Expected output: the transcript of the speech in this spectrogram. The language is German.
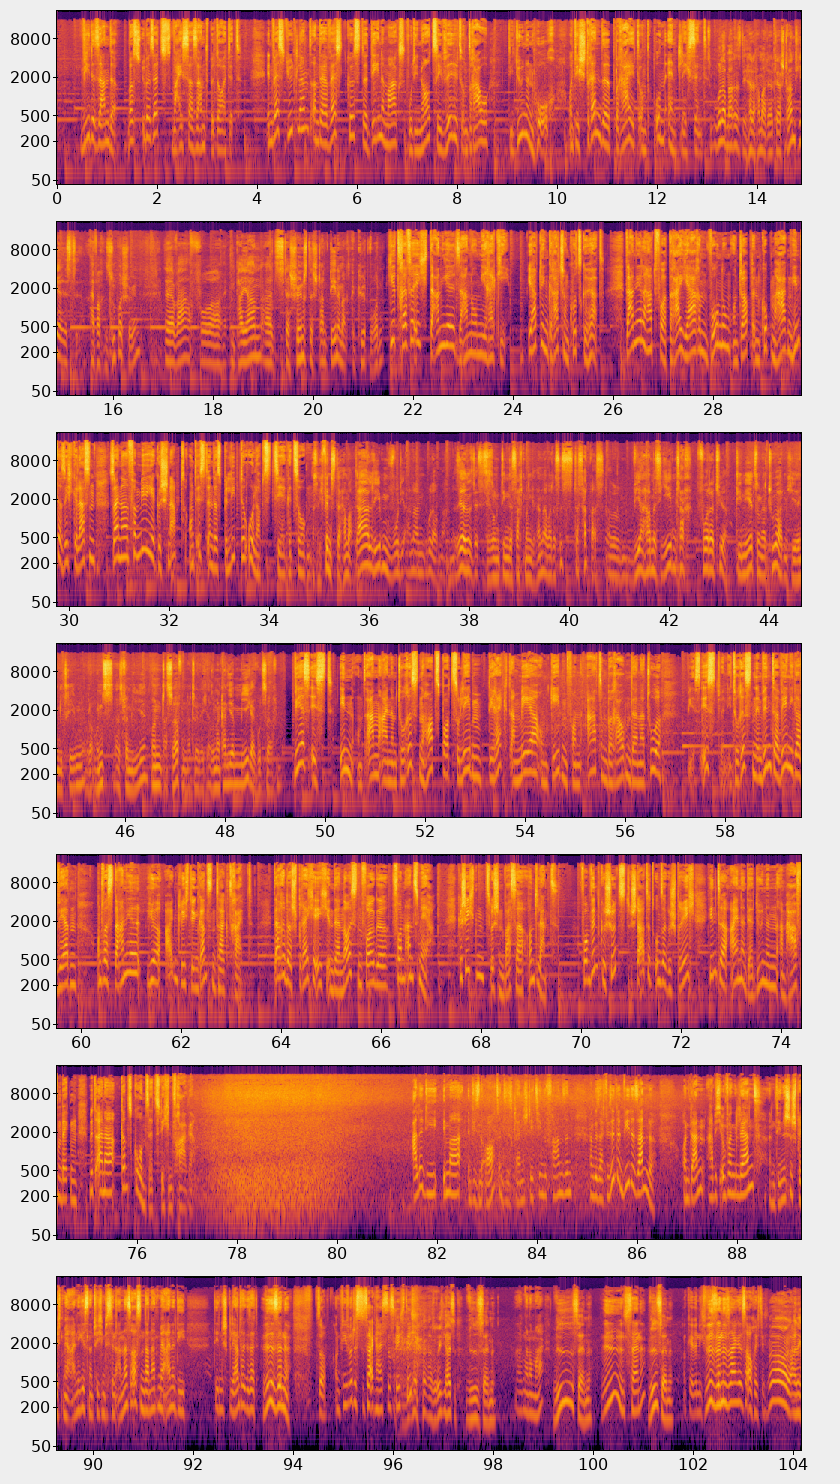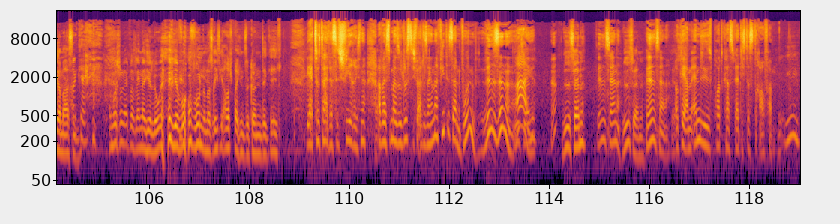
Wiede Sande, was übersetzt weißer Sand bedeutet. In Westjütland an der Westküste Dänemarks, wo die Nordsee wild und rau, die Dünen hoch und die Strände breit und unendlich sind. Zum Urlaub machen ist der Hammer. Der, der Strand hier ist einfach super schön. Er war vor ein paar Jahren als der schönste Strand Dänemarks gekürt worden. Hier treffe ich Daniel Sano Mirecki. Ihr habt ihn gerade schon kurz gehört. Daniel hat vor drei Jahren Wohnung und Job in Kopenhagen hinter sich gelassen, seine Familie geschnappt und ist in das beliebte Urlaubsziel gezogen. Also ich finde es der Hammer. Da leben, wo die anderen Urlaub machen. Das ist, ja, das ist ja so ein Ding, das sagt man gern, aber das, ist, das hat was. Also wir haben es jeden Tag vor der Tür. Die Nähe zur Natur hat mich hierhin getrieben oder uns als Familie und das Surfen natürlich. Also man kann hier mega gut surfen. Wie es ist, in und an einem Touristen-Hotspot zu leben, direkt am Meer, umgeben von atemberaubender Natur, wie es ist, wenn die Touristen im Winter weniger werden und was Daniel hier eigentlich den ganzen Tag treibt. Darüber spreche ich in der neuesten Folge von Ans Meer. Geschichten zwischen Wasser und Land. Vom Wind geschützt startet unser Gespräch hinter einer der Dünen am Hafenbecken mit einer ganz grundsätzlichen Frage. Alle, die immer in diesen Ort, in dieses kleine Städtchen gefahren sind, haben gesagt, wir sind in Wiedesande. Und dann habe ich irgendwann gelernt, im Dänischen spricht mir einiges natürlich ein bisschen anders aus. Und dann hat mir eine, die Dänisch gelernt hat, gesagt, Wiedesande. So, und wie würdest du sagen, heißt das richtig? Also richtig heißt es Wilsenne. Sag mal nochmal. Wilsenne. Wiedesande. Wilsenne. Okay, wenn ich Wiedesande sage, ist auch richtig. Ja, einigermaßen. Okay. Man muss schon etwas länger hier, hier wohnen, um das richtig aussprechen zu können, denke ich. Ja, total, das ist schwierig. Ne? Aber es ist immer so lustig, weil alle sagen, na, Wiedesande, wohin? Wiedesande. Ah, Wiedesande? ja. Wilsenne. Wiedesande. Wilsenne. Wiedesande. Okay, am Ende dieses Podcasts werde ich das drauf haben.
